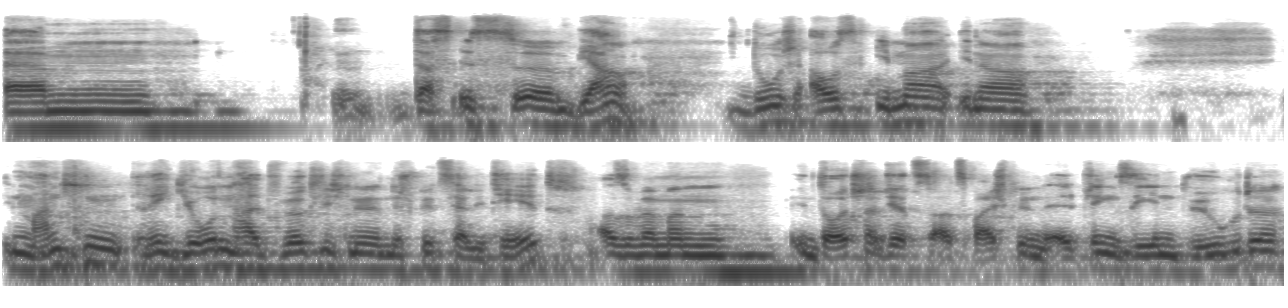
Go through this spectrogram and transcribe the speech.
Ähm, das ist äh, ja durchaus immer in einer in manchen Regionen halt wirklich eine, eine, Spezialität. Also wenn man in Deutschland jetzt als Beispiel einen Elbling sehen würde,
